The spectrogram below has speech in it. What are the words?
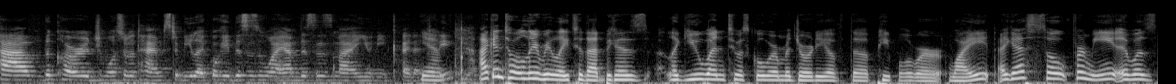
have the courage most of the times to be like, okay, this is who I am. This is my unique identity. Yeah. I can totally relate to that because like you went to a school where majority of the people were white, I guess. So for me, it was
